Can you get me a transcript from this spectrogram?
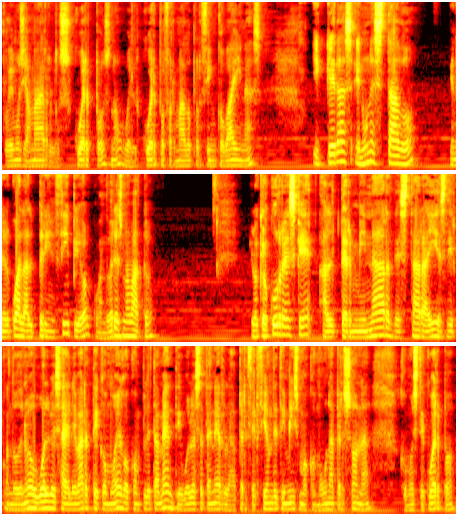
podemos llamar los cuerpos, ¿no? o el cuerpo formado por cinco vainas, y quedas en un estado en el cual al principio, cuando eres novato, lo que ocurre es que al terminar de estar ahí, es decir, cuando de nuevo vuelves a elevarte como ego completamente y vuelves a tener la percepción de ti mismo como una persona, como este cuerpo,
